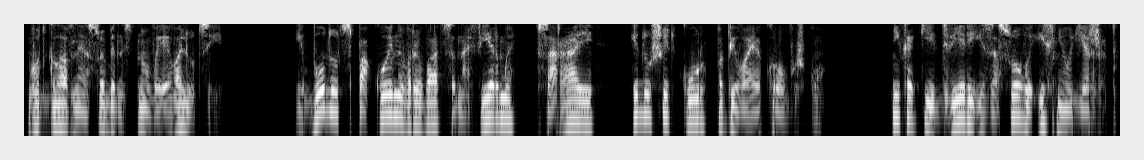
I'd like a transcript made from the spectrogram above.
Вот главная особенность новой эволюции. И будут спокойно врываться на фермы, в сараи и душить кур, попивая кровушку. Никакие двери и засовы их не удержат.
